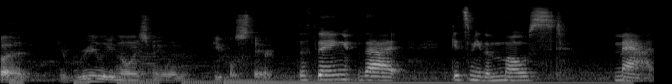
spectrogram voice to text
but it really annoys me when people stare. The thing that gets me the most mad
